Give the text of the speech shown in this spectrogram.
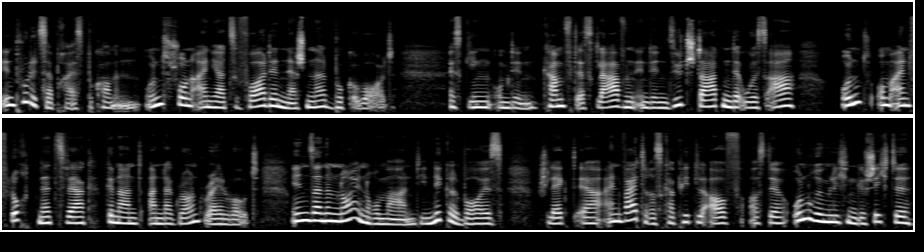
den Pulitzerpreis bekommen und schon ein Jahr zuvor den National Book Award. Es ging um den Kampf der Sklaven in den Südstaaten der USA und um ein Fluchtnetzwerk genannt Underground Railroad. In seinem neuen Roman Die Nickel Boys schlägt er ein weiteres Kapitel auf aus der unrühmlichen Geschichte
